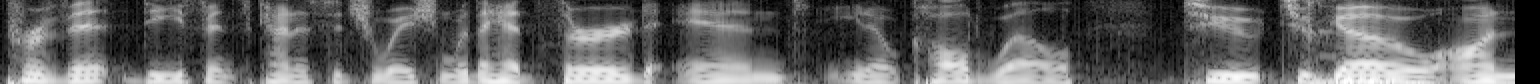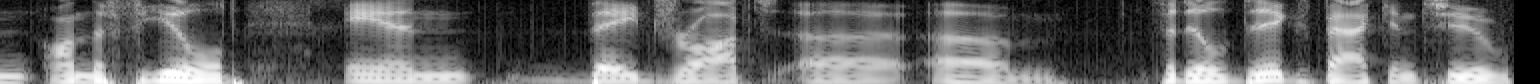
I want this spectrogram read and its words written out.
prevent defense kind of situation where they had third and you know Caldwell to to go on on the field, and they dropped uh, um, Fadil Diggs back into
